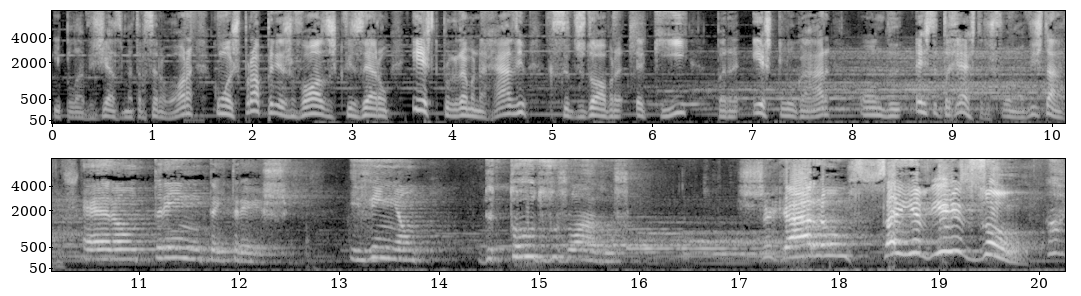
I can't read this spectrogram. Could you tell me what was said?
e pela 23 hora, com as próprias vozes que fizeram este programa na rádio, que se desdobra aqui para este lugar onde extraterrestres foram avistados. Eram 33 e vinham de todos os lados. Chegaram sem aviso! Ah,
